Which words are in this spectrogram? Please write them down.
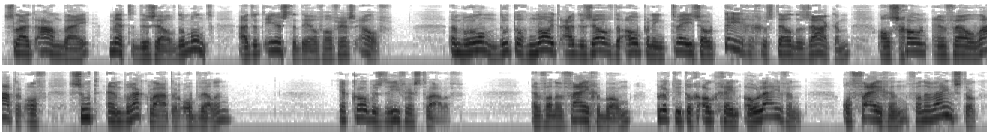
sluit aan bij met dezelfde mond uit het eerste deel van vers 11. Een bron doet toch nooit uit dezelfde opening twee zo tegengestelde zaken als schoon en vuil water of zoet en brakwater opwellen? Jacobus 3 vers 12 En van een vijgenboom plukt u toch ook geen olijven of vijgen van een wijnstok?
